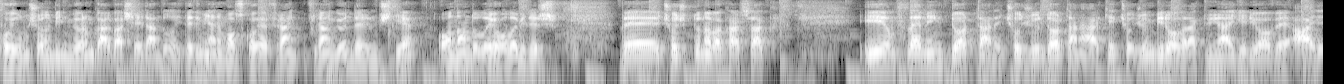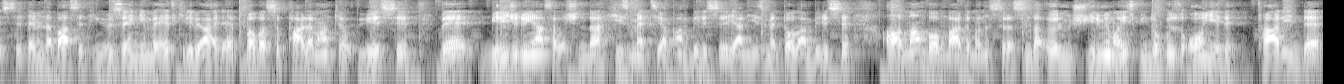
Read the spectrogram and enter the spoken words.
koyulmuş onu bilmiyorum. Galiba şeyden dolayı dedim yani Moskova'ya falan, falan gönderilmiş diye. Ondan dolayı olabilir. Ve çocukluğuna bakarsak Ian Fleming 4 tane çocuğun, 4 tane erkek çocuğun biri olarak dünyaya geliyor ve ailesi demin de bahsettiğim gibi zengin ve etkili bir aile. Babası parlamento üyesi ve 1. Dünya Savaşı'nda hizmet yapan birisi yani hizmette olan birisi. Alman bombardımanı sırasında ölmüş. 20 Mayıs 1917 tarihinde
